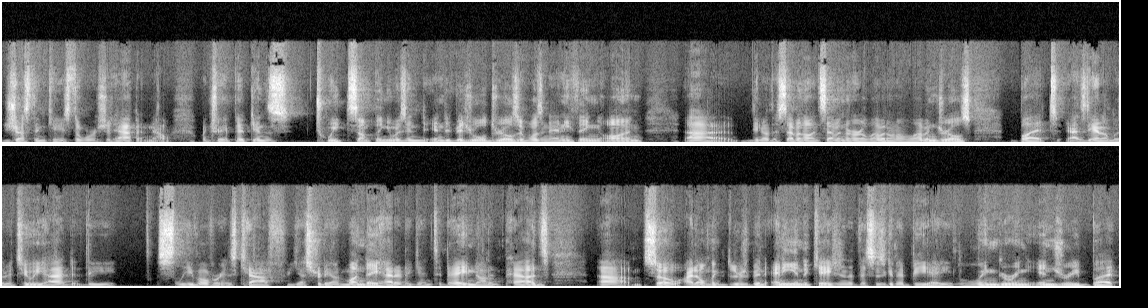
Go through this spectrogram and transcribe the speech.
just in case the worst should happen. Now, when Trey Pipkins tweaked something, it was in individual drills, it wasn't anything on uh, you know, the seven on seven or 11 on 11 drills. But as Dan alluded to, he had the sleeve over his calf yesterday on Monday, had it again today, not in pads. Um, so I don't think there's been any indication that this is going to be a lingering injury, but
